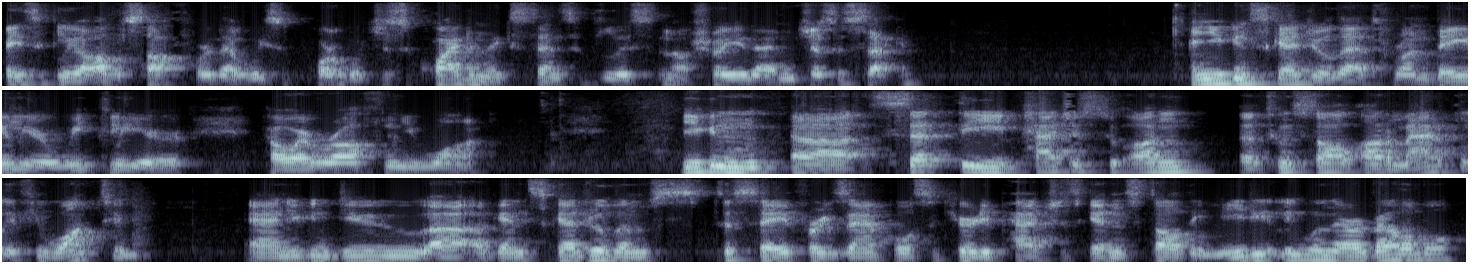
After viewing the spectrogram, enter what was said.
basically all the software that we support, which is quite an extensive list, and I'll show you that in just a second. And you can schedule that to run daily or weekly or however often you want. You can uh, set the patches to, auto, uh, to install automatically if you want to. And you can do, uh, again, schedule them to say, for example, security patches get installed immediately when they're available.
